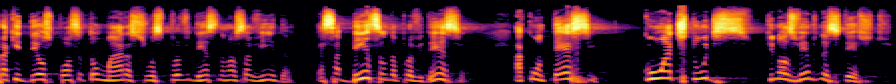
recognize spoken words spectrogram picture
para que Deus possa tomar as suas providências na nossa vida. Essa bênção da providência acontece com atitudes que nós vemos nesse texto.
